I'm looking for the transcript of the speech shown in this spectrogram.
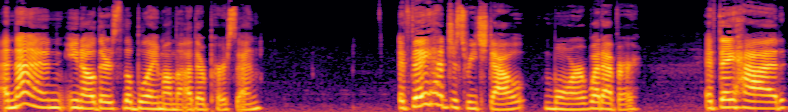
And then, you know, there's the blame on the other person. If they had just reached out more, whatever, if they had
